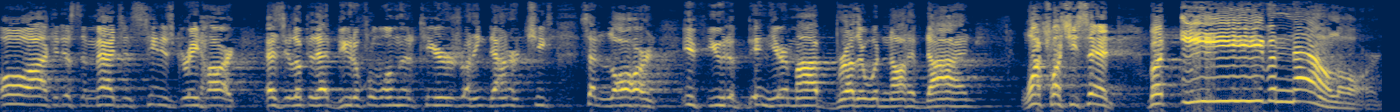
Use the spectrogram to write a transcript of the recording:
Oh, I could just imagine seeing his great heart as he looked at that beautiful woman, the tears running down her cheeks, said, Lord, if you'd have been here, my brother would not have died. Watch what she said. But even now, Lord,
